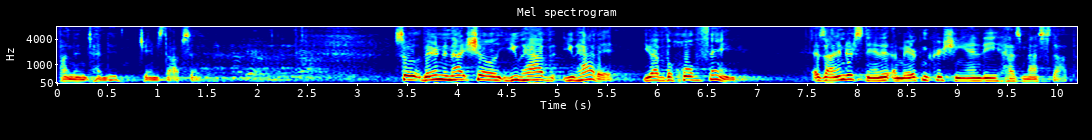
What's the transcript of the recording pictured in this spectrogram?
Pun intended, James Dobson. so, there in a nutshell, you have, you have it. You have the whole thing. As I understand it, American Christianity has messed up.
